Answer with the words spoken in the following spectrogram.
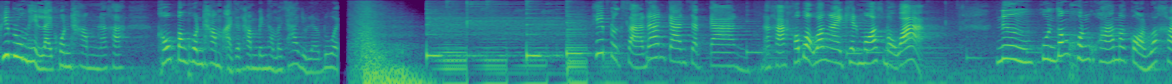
พี่บลูมเห็นหลายคนทำนะคะ เขาบางคนทำอาจจะทำเป็นธรรมชาติอยู่แล้วด้วย ที่ปรึกษาด้านการจัดการนะคะเขาบอกว่าไงเคนมอสบอกว่าหนึ่งคุณต้องค้นคว้ามาก่อนว่าใคร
